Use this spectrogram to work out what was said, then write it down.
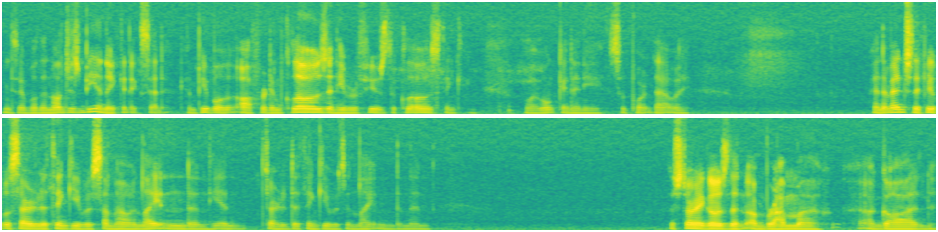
He said, well, then I'll just be a naked ascetic. And people offered him clothes, and he refused the clothes, thinking, well, I won't get any support that way. And eventually people started to think he was somehow enlightened, and he had started to think he was enlightened. And then the story goes that a Brahma, a god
